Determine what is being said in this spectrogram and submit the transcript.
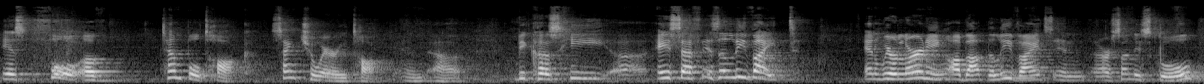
is full of temple talk, sanctuary talk. And, uh, because he, uh, Asaph is a Levite. And we're learning about the Levites in our Sunday school.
